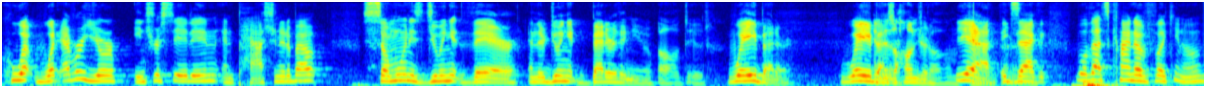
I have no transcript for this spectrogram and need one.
who, whatever you're interested in and passionate about, someone is doing it there, and they're doing it better than you. Oh, dude. Way better. Way And better. there's a hundred of them. Yeah, exactly. Well, that's kind of like you know,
